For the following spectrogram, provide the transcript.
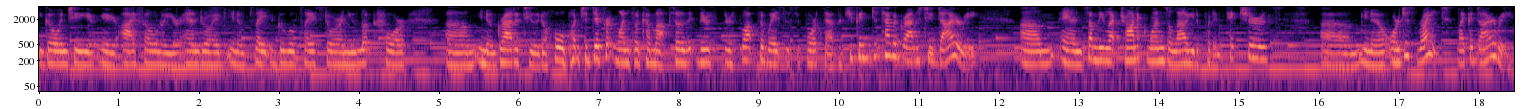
you go into your, your iPhone or your Android, you know, Play your Google Play Store, and you look for um, you know, gratitude, a whole bunch of different ones will come up. So there's there's lots of ways to support that. But you can just have a gratitude diary, um, and some of the electronic ones allow you to put in pictures, um, you know, or just write like a diary,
